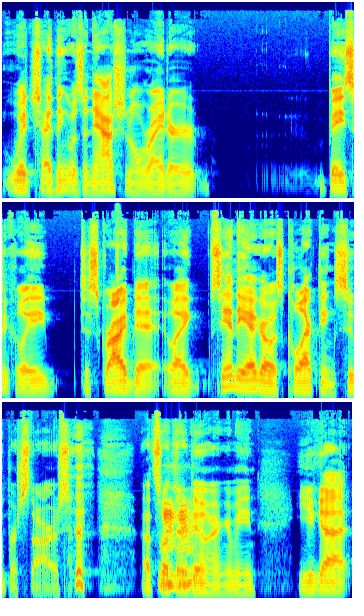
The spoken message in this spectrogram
which I think it was a national writer basically described it like San Diego is collecting superstars. That's what mm-hmm. they're doing. I mean, you got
